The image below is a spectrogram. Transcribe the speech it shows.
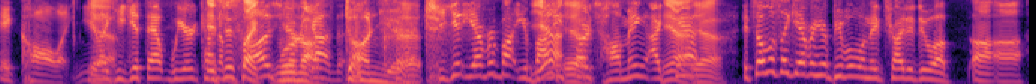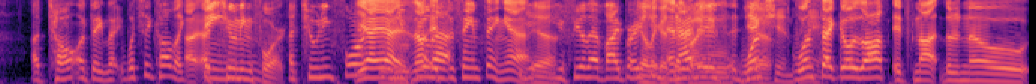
it calling. You like you get that weird kind It's of just buzz. like You we're not the- done yet. You get you ever bo- your body Yeah. starts humming. I Yeah. can't. Yeah. It's almost like you ever hear people when they try to do a uh, uh, a tone a thing like what's it called like A- a tuning fork. A tuning fork. yeah, yeah. No, feel it's the same thing. Yeah. You, Yeah. you feel that vibration. like and that is divining- yeah. addiction. to Once that goes off, it's not. There's no.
